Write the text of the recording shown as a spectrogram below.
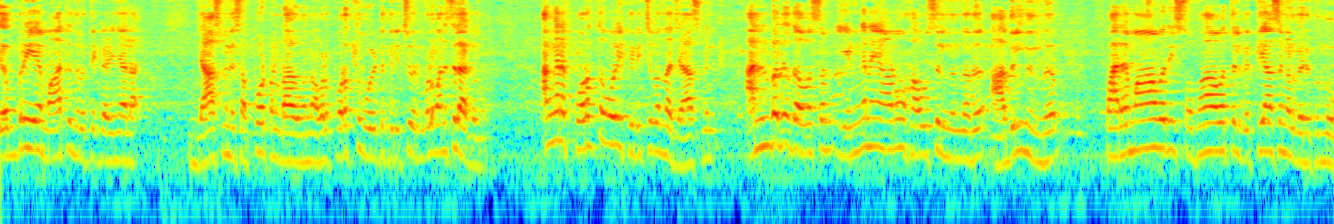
ഗബ്രിയെ മാറ്റി നിർത്തി കഴിഞ്ഞാൽ ജാസ്മിന് സപ്പോർട്ട് ഉണ്ടാകുമെന്നും അവൾ പുറത്തു പോയിട്ട് തിരിച്ചു വരുമ്പോൾ മനസ്സിലാക്കുന്നു. അങ്ങനെ പുറത്തു പോയി തിരിച്ചു വന്ന ജാസ്മിൻ അൻപത് ദിവസം എങ്ങനെയാണോ ഹൗസിൽ നിന്നത് അതിൽ നിന്ന് പരമാവധി സ്വഭാവത്തിൽ വ്യത്യാസങ്ങൾ വരുത്തുന്നു.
